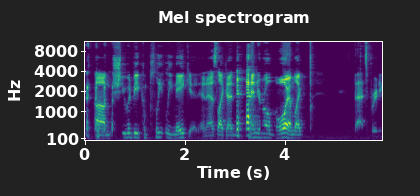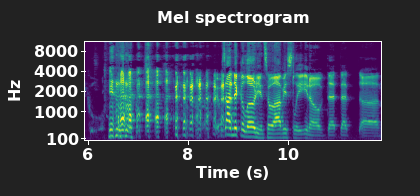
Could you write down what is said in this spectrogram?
um she would be completely naked. And as like a 10 year old boy I'm like that's pretty cool. It was on Nickelodeon so obviously you know that that uh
